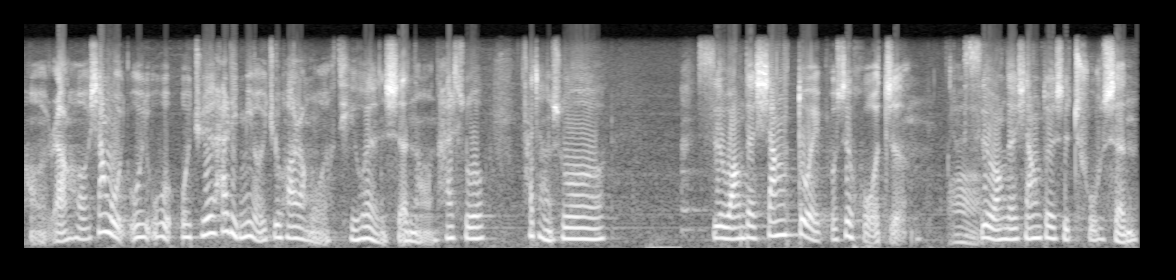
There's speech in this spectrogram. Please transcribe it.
好，然后像我我我我觉得它里面有一句话让我体会很深哦。他说，他讲说，死亡的相对不是活着，哦，死亡的相对是出生。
